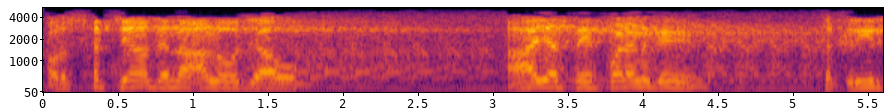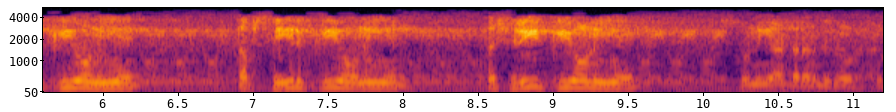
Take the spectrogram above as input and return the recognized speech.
اور سچیا ہو جاؤ۔ آیت پڑھن گے، تقریر کی ہونی ہے، تفسیر کی ہونی ہے، تشریح کی ہونی ہے۔ سنیا ڈرن کی لوڑ کو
